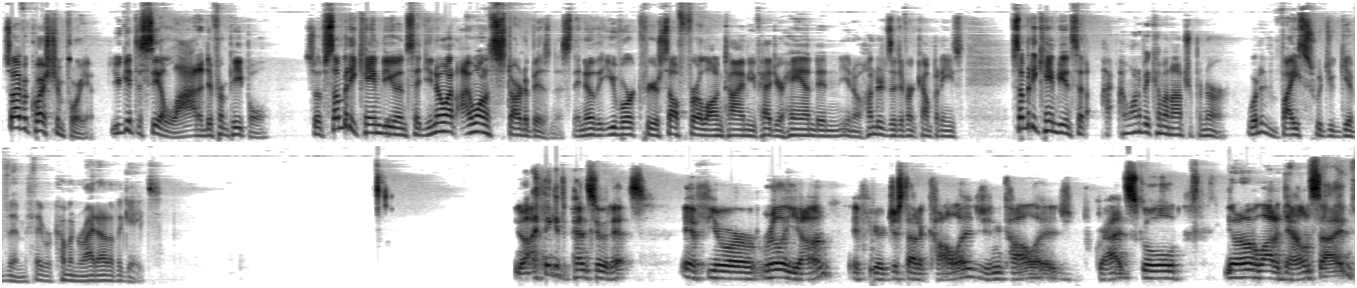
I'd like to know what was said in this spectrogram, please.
So I have a question for you. You get to see a lot of different people. So if somebody came to you and said, "You know what? I want to start a business." They know that you've worked for yourself for a long time. You've had your hand in you know hundreds of different companies. If somebody came to you and said, I, I want to become an entrepreneur," what advice would you give them if they were coming right out of the gates? You know, I think it depends who it is. If you're really young, if you're just out of college, in college, grad school, you don't have a lot of downside.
